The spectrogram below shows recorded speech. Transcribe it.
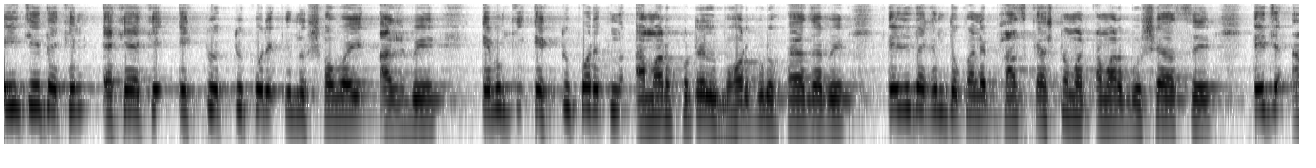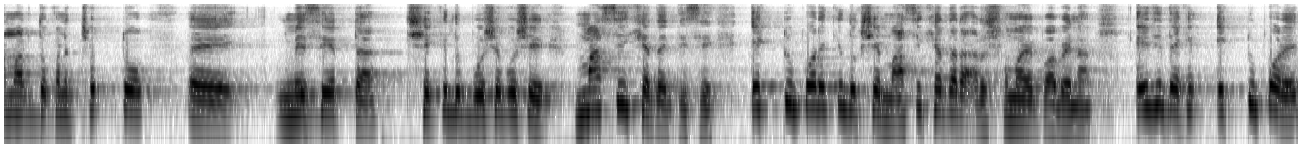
এই যে দেখেন একে একে একটু একটু করে কিন্তু সবাই আসবে এবং কি একটু পরে কিন্তু আমার হোটেল ভরপুর হয়ে যাবে। এই যে দেখেন দোকানে ফার্স্ট কাস্টমার আমার বসে আছে। এই যে আমার দোকানে ছোট্ট এ, মেসিয়ারটা সে কিন্তু বসে বসে মাসি খেদাইতেছে। একটু পরে কিন্তু সে মাসি খেদার আর সময় পাবে না। এই যে দেখেন একটু পরে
